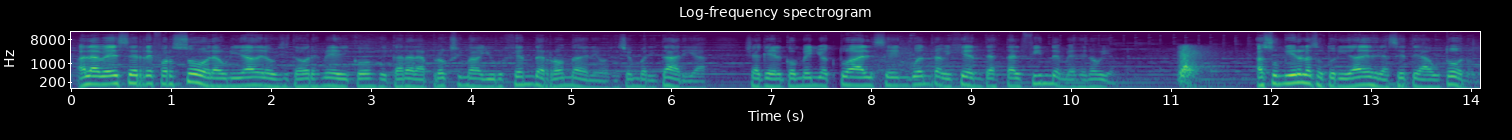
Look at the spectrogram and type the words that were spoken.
A la vez se reforzó la unidad de los visitadores médicos de cara a la próxima y urgente ronda de negociación paritaria, ya que el convenio actual se encuentra vigente hasta el fin de mes de noviembre. Asumieron las autoridades de la CTA Autónoma.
